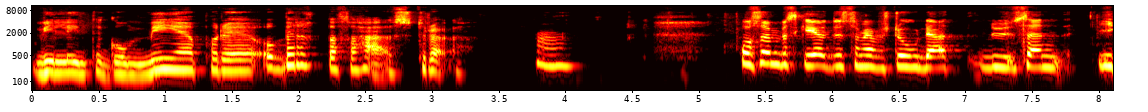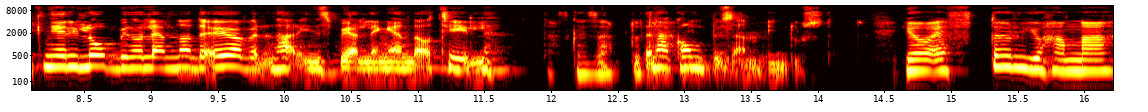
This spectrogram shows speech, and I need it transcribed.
ville inte gå med på det. Och berätta så här, strö. Mm. Och sen beskrev du som jag förstod det att du sen gick ner i lobbyn och lämnade över den här inspelningen då till den här kompisen. Ja, efter Johanna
